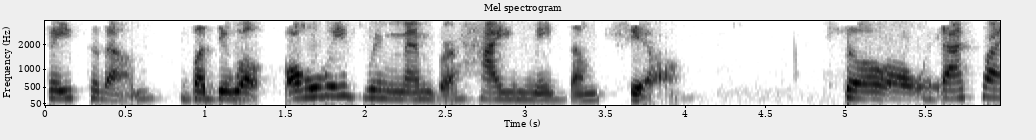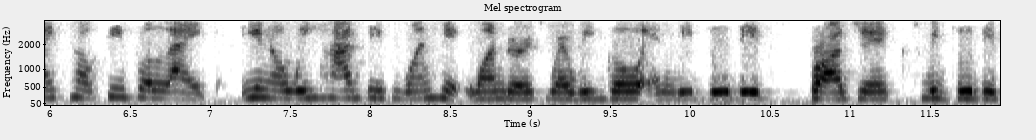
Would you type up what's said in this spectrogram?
say to them, but they will always remember how you made them feel. So Always. that's why I tell people like, you know, we have these one hit wonders where we go and we do these projects, we do these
